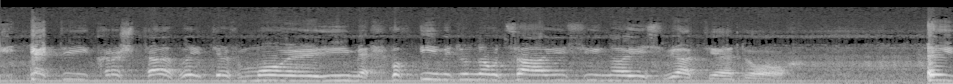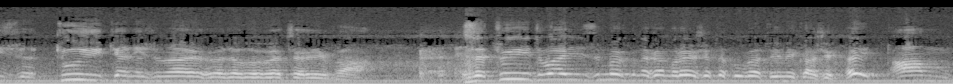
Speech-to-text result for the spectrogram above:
Идете и кръщавайте в Мое име, в името на Отца и Сина и Святия Дух. Ей, зато и не знаеха да ловят риба. Зато и два измъкнаха мрежата, когато и ми каже, ей, там,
